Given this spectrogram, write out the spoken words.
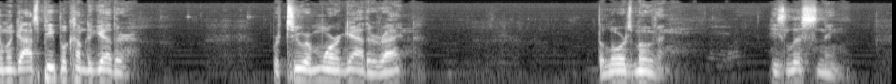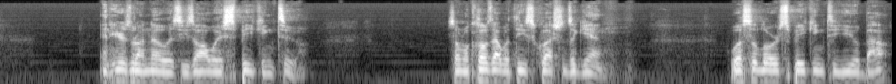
And when God's people come together, where two or more are gathered, right? The Lord's moving. He's listening. And here's what I know is he's always speaking too. So I'm going to close out with these questions again. What's the Lord speaking to you about?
